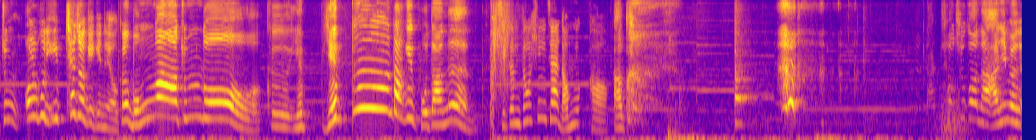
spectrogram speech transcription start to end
좀 얼굴이 입체적이긴 해요. 그 뭔가 좀 더 그 예쁘다기보다는 지금도 흰자 너무 커. 아 그... 주거나 아니면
